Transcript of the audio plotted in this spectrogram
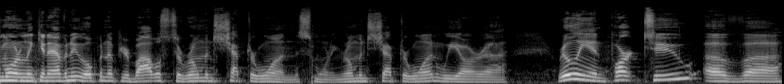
morning, Lincoln Avenue. Open up your Bibles to Romans chapter 1 this morning. Romans chapter 1. We are uh, really in part 2 of uh,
